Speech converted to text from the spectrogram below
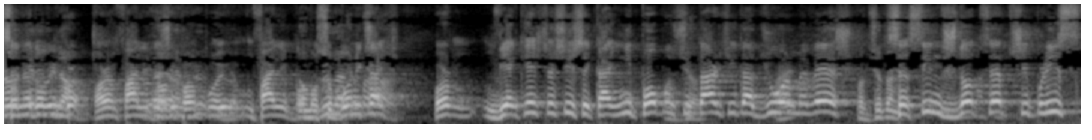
se ne do vim... Ora, më falni, po, po, më falni, po mos u bëni kaq, Por më vjen keq të shi se ka një popull po, shqiptar që i ka dëgjuar me vesh po, se si në çdo cep të Shqipërisë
